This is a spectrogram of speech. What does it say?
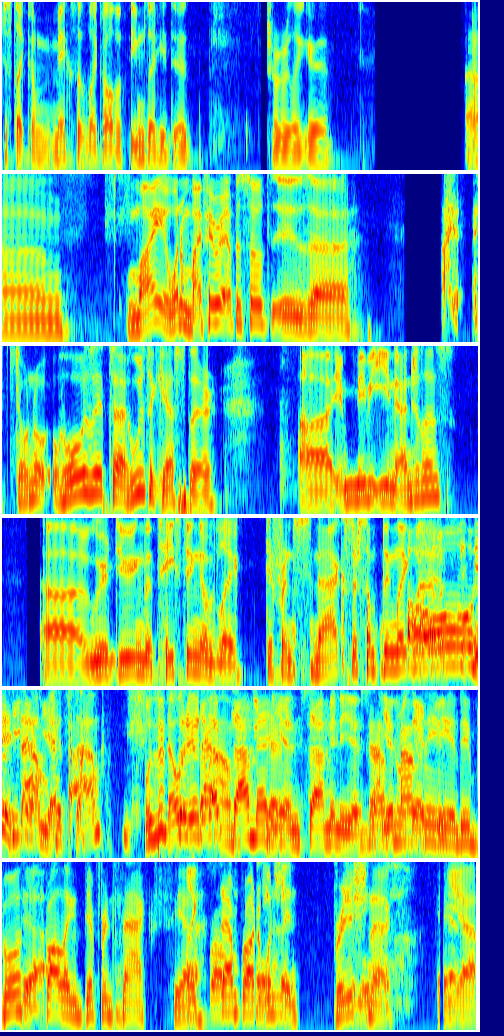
just like a mix of like all the themes that he did, which are really good. Um, my one of my favorite episodes is uh, I, I don't know who was it. Uh, who was the guest there? Uh, maybe Ian Angela's. Uh, we were doing the tasting of like different snacks or something like that. Oh, It's yeah. Sam. It's Sam. Was it? that was Sam? Sam. Sam and Yeah. Ian. Sam and Ian. Sam, Ian was there Tammany, too. They both Yeah. brought like different snacks. Yeah. Like Sam brought a bunch of British snacks. Yeah.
